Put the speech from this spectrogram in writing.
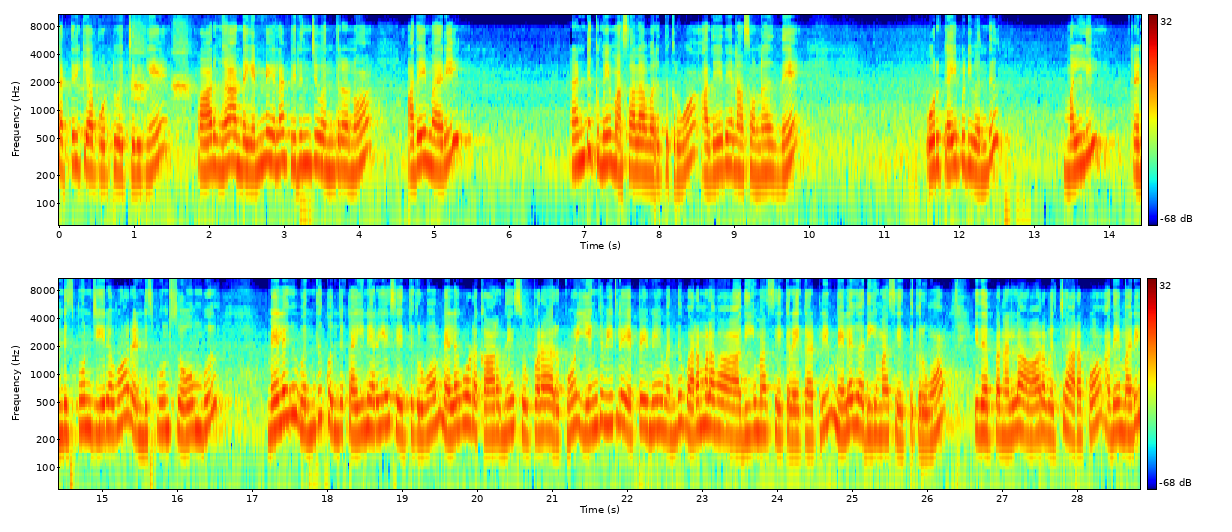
கத்திரிக்காய் போட்டு வச்சுருக்கேன். பாருங்கள் அந்த எண்ணெயெல்லாம் பிரிஞ்சு வந்துடணும் அதே மாதிரி நண்டுக்குமே மசாலா வறுத்துக்கிடுவோம் அதே தான் நான் சொன்னதே. ஒரு கைப்பிடி வந்து மல்லி ரெண்டு ஸ்பூன் ஜீரகம் ரெண்டு ஸ்பூன் சோம்பு. மிளகு வந்து கொஞ்சம் கை நிறைய சேர்த்துக்கிடுவோம் மிளகோட காரந்தே சூப்பராக இருக்கும். எங்கள் வீட்டில் எப்பயுமே வந்து வரமிளகா அதிகமாக சேர்க்குற காட்டிலையும் மிளகு அதிகமாக சேர்த்துக்கிருவோம். இதை இப்போ நல்லா ஆற வச்சு அரைப்போம். அதே மாதிரி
